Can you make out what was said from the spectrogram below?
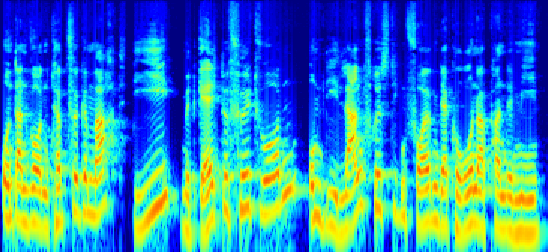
und dann wurden Töpfe gemacht, die mit Geld befüllt wurden, um die langfristigen Folgen der Corona-Pandemie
